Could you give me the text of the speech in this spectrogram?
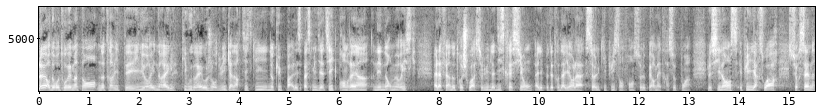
L'heure de retrouver maintenant notre invité. Il y aurait une règle qui voudrait aujourd'hui qu'un artiste qui n'occupe pas l'espace médiatique prendrait un énorme risque. Elle a fait un autre choix, celui de la discrétion. Elle est peut-être d'ailleurs la seule qui puisse en France se le permettre à ce point. Le silence. Et puis hier soir, sur scène,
